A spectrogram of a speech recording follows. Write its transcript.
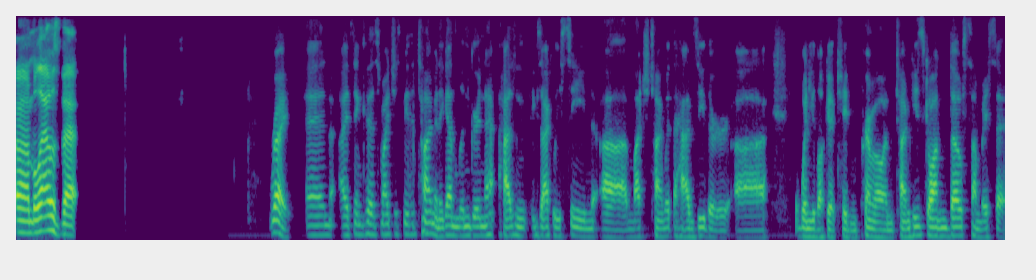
um, allows that. Right. And I think this might just be the time. And again, Lindgren hasn't exactly seen uh, much time with the Habs either. Uh, when you look at Cayden Primeau and the time he's gone, though, some may say,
